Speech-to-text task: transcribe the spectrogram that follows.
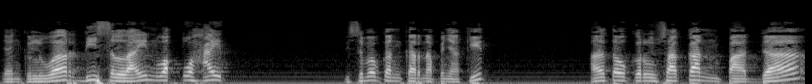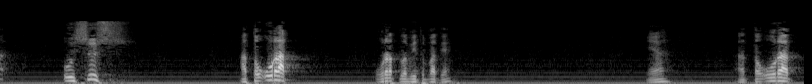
yang keluar di selain waktu haid disebabkan karena penyakit atau kerusakan pada usus atau urat. Urat lebih tepat ya. Ya. Atau urat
